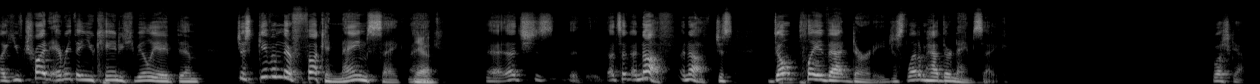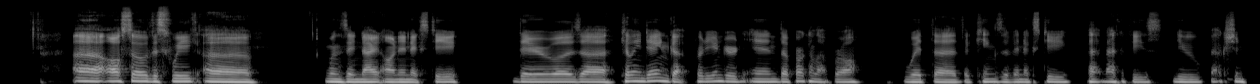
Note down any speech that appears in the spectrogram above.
Like you've tried everything you can to humiliate them. Just give them their fucking namesake, man. Yeah. That's just that's enough. Enough. Just don't play that dirty. Just let them have their namesake. What you got? Uh, also this week, uh, Wednesday night on NXT, there was uh, Killian Dain got pretty injured in the parking lot brawl with uh, the Kings of NXT, Pat McAfee's new faction.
